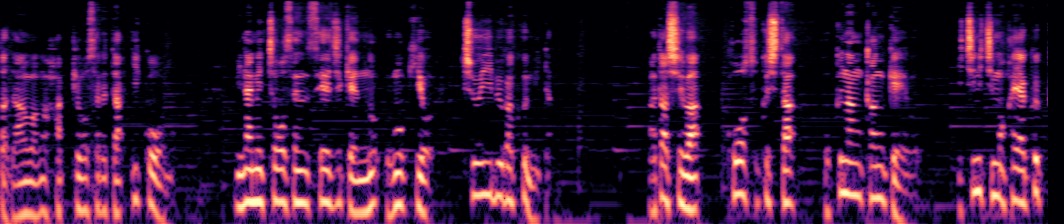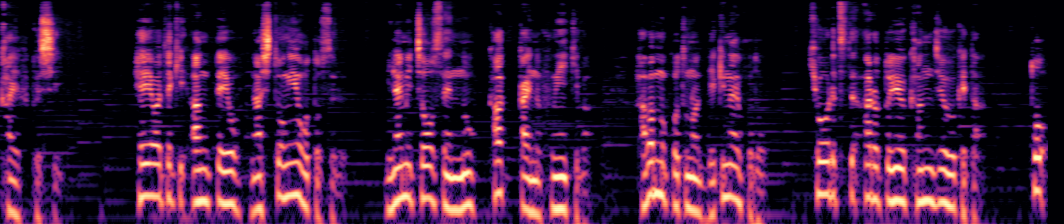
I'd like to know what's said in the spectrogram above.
た談話が発表された以降の南朝鮮政治権の動きを注意深く見た。私は拘束した北南関係を一日も早く回復し、平和的安定を成し遂げようとする南朝鮮の各界の雰囲気は阻むことのできないほど強烈であるという感じを受けたと、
